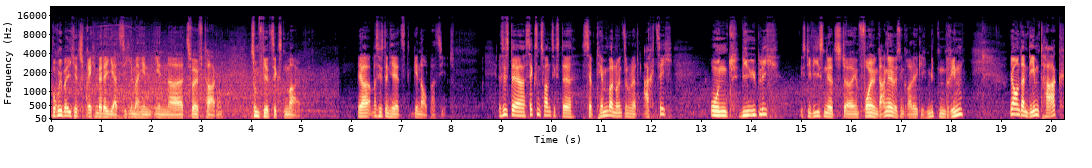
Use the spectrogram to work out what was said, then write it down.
worüber ich jetzt sprechen werde, jährt sich immerhin in äh, zwölf Tagen zum 40. Mal. Ja, was ist denn hier jetzt genau passiert? Es ist der 26. September 1980 und wie üblich ist die Wiesen jetzt äh, im vollen Gange. Wir sind gerade wirklich mittendrin. Ja, und an dem Tag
